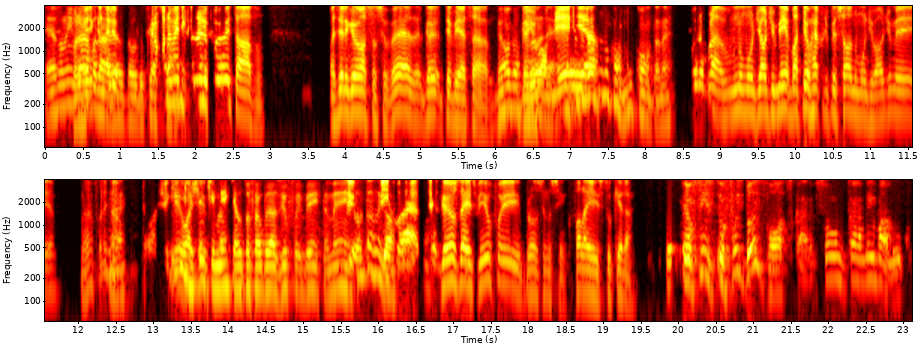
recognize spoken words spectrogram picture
É, eu não lembrava da, ele, do, do Pan-Americano ele foi o oitavo. Mas ele ganhou a São Silvestre, teve essa. Ganhou a né? meia. Não, não, conta, né? Foi no, no, Mundial de meia, bateu o recorde pessoal no Mundial de meia. Né? Foi legal. É. Então, achei que, e, eu recentemente achei... a Troféu Brasil foi bem também. então tá legal. Cinco, é, ganhou os 10 mil, foi bronze no 5. Fala aí, Stuqueira. Eu fiz, eu fiz dois votos, cara. Eu sou um cara meio maluco.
